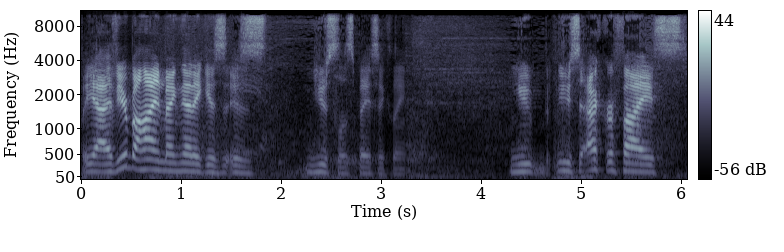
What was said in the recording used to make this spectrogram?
but yeah, if you're behind, Magnetic is is useless basically. You you sacrifice.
